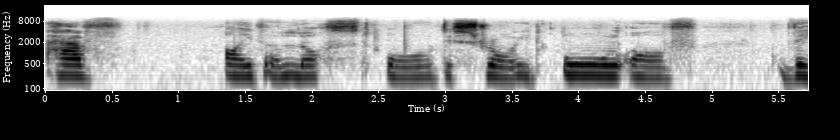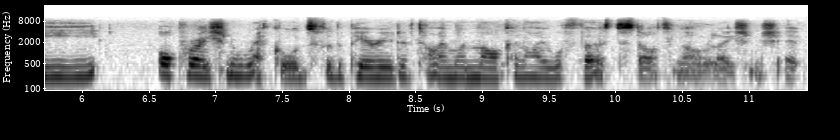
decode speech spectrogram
have either lost or destroyed all of the operational records for the period of time when Mark and I were first starting our relationship.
